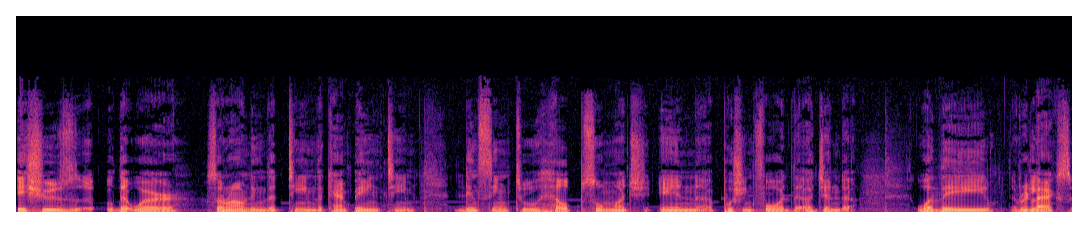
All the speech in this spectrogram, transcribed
issues that were surrounding the team, the campaign team, didn't seem to help so much in uh, pushing forward the agenda. Were they relaxed?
